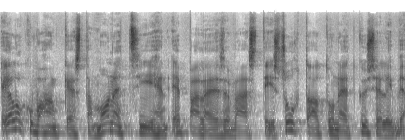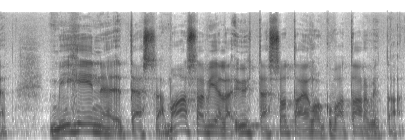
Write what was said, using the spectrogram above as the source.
elokuvahankkeesta, monet siihen epäilevästi suhtautuneet kyselivät, mihin tässä maassa vielä yhtä sotaelokuvaa tarvitaan.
